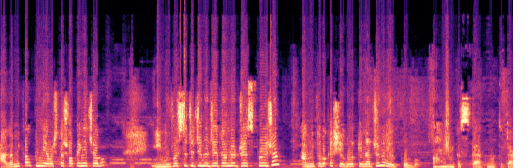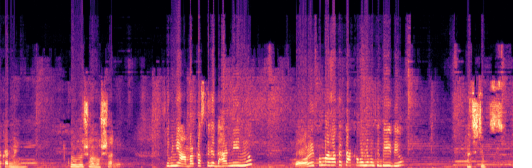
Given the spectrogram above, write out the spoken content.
আগামীকাল তুমি আমার সাথে শপিং এ চলো। ইউনিভার্সিটির জন্য যে ধরনের ড্রেস প্রয়োজন আমি তোমাকে সেগুলো কেনার জন্য হেল্প করব। আমার কাছে তো এখন তো টাকা নেই। কোনো সমস্যা নেই। তুমি আমার কাছ থেকে ধার নিয়ে নিও। পরে তোমার হাতে টাকা হলে আমাকে দিয়ে দিও। আচ্ছা ঠিক আছে।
